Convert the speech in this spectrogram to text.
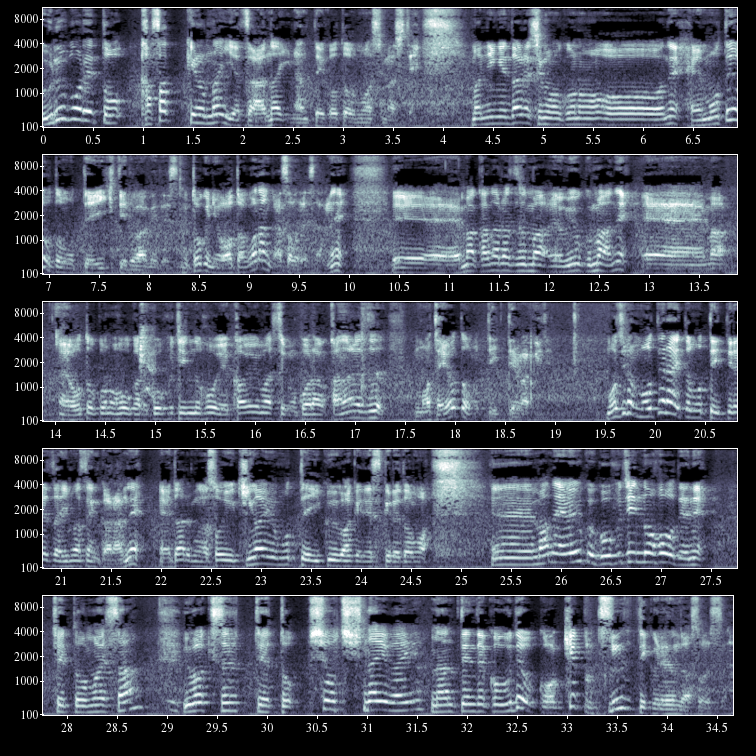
うぬぼれとかさっ気のない奴はないなんてことを申しまして、まあ、人間誰しもこの、ね、モテようと思って生きてるわけです。特に男なんかそうですからね。えー、まあ必ず、まあ、よくまあね、えー、まあ、男の方からご婦人の方へ通いましても、これは必ずモテようと思って言ってるわけで。もちろんモテないと思って言ってる奴はいませんからね、え、誰もがそういう気概を持っていくわけですけれども、えー、まあね、よくご婦人の方でね、ちょっとお前さん、浮気するって言うと、承知しないわよ。なんてんで、こう腕をこう、キュッとつねてくれるんだそうです。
